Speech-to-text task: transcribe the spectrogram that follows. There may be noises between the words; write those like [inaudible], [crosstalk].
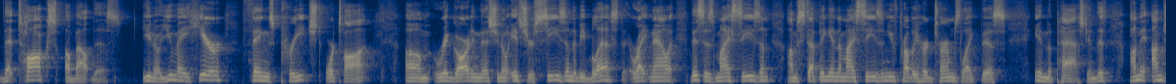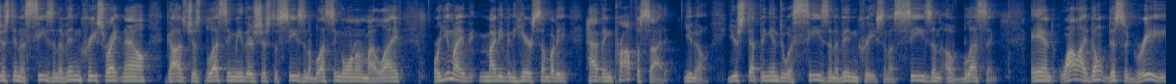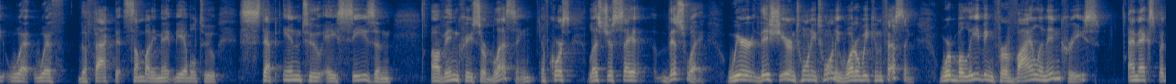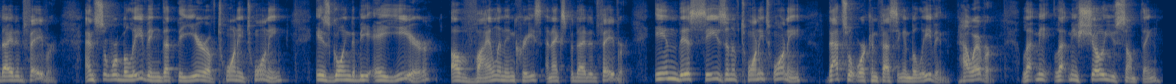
that talks about this, you know, you may hear things preached or taught um, regarding this. You know, it's your season to be blessed. Right now, this is my season. I'm stepping into my season. You've probably heard terms like this in the past. And this, I mean, I'm just in a season of increase right now. God's just blessing me. There's just a season of blessing going on in my life. Or you might might even hear somebody having prophesied it. You know, you're stepping into a season of increase and a season of blessing. And while I don't disagree with, with the fact that somebody may be able to step into a season of increase or blessing, of course, let's just say it this way. We're this year in 2020, what are we confessing? We're believing for violent increase and expedited favor. And so we're believing that the year of 2020 is going to be a year of violent increase and expedited favor. In this season of 2020, that's what we're confessing and believing. However, let me let me show you something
